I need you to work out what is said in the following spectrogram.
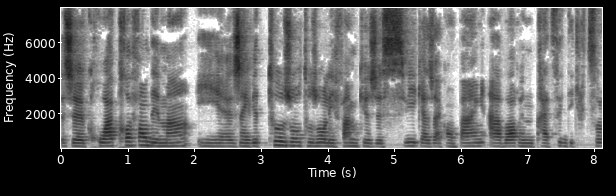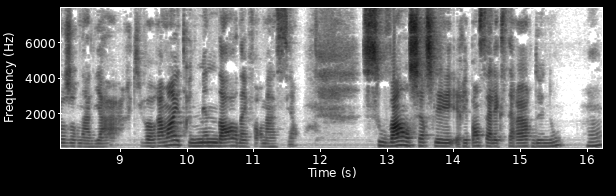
je crois profondément et euh, j'invite toujours, toujours les femmes que je suis, que j'accompagne à avoir une pratique d'écriture journalière qui va vraiment être une mine d'or d'informations. Souvent, on cherche les réponses à l'extérieur de nous. Hein.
